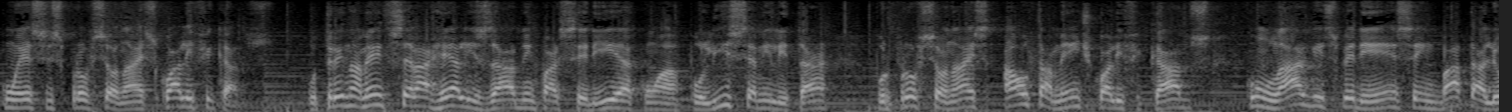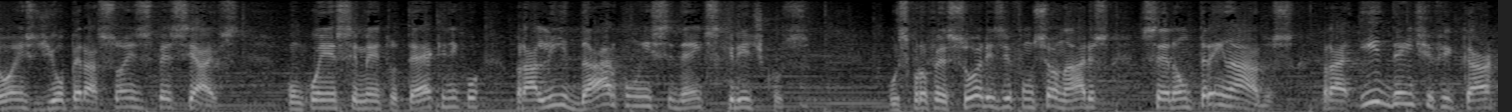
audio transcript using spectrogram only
com esses profissionais qualificados. O treinamento será realizado em parceria com a Polícia Militar por profissionais altamente qualificados com larga experiência em batalhões de operações especiais, com conhecimento técnico para lidar com incidentes críticos. Os professores e funcionários serão treinados para identificar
